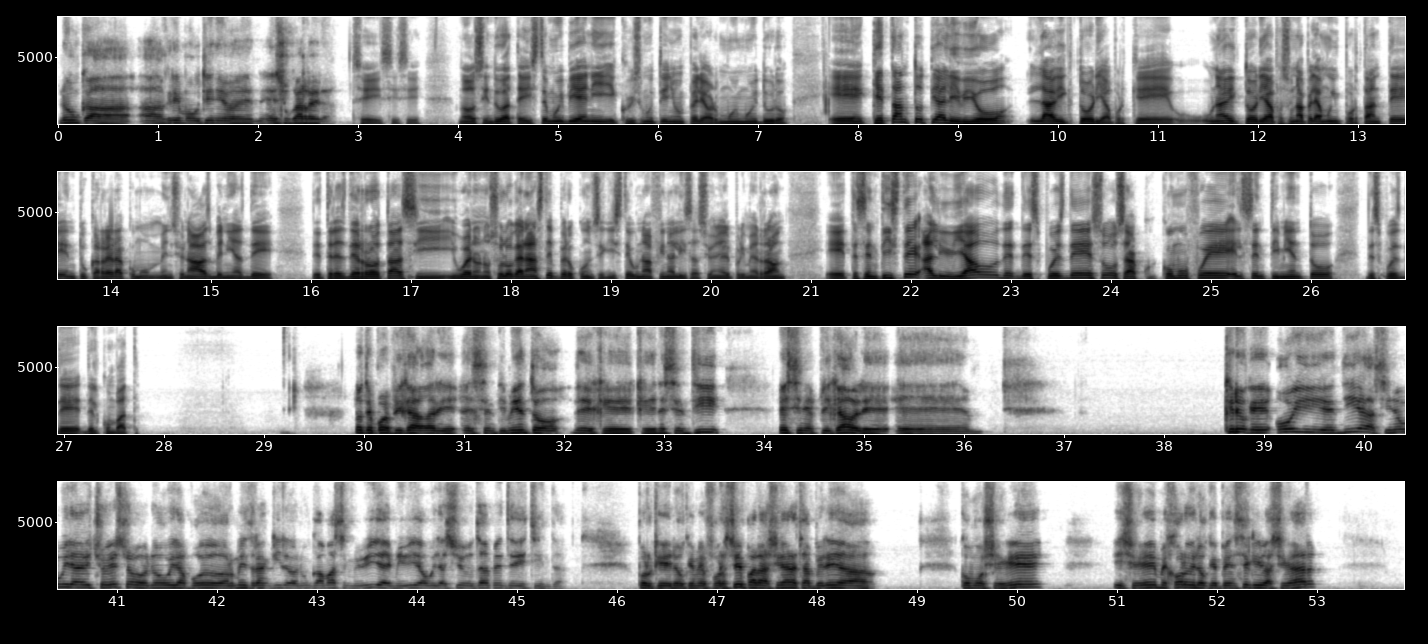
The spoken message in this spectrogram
nunca a Chris Moutinho en, su carrera. Sí, sí, sí. No, sin duda, te diste muy bien y Chris Moutinho un peleador muy, muy duro. Eh, ¿Qué tanto te alivió la victoria? Porque una victoria, pues una pelea muy importante en tu carrera, como mencionabas, venías de, de tres derrotas y, bueno, no solo ganaste, pero conseguiste una finalización en el primer round. Eh, ¿Te sentiste aliviado después de eso? O sea, ¿cómo fue el sentimiento después del combate? No te puedo explicar, Dani. El sentimiento de que, que me sentí es inexplicable. Eh, creo que hoy en día, si no hubiera hecho eso, no hubiera podido dormir tranquilo nunca más en mi vida y mi vida hubiera sido totalmente distinta porque lo que me forcé para llegar a esta pelea como llegué, y llegué mejor de lo que pensé que iba a llegar,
